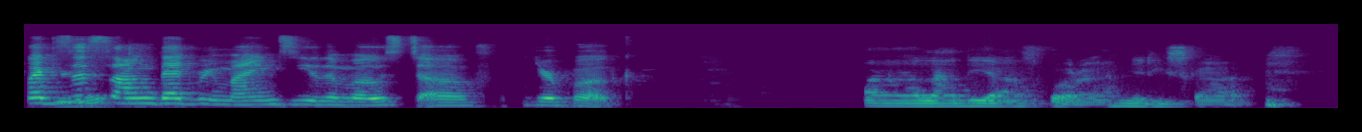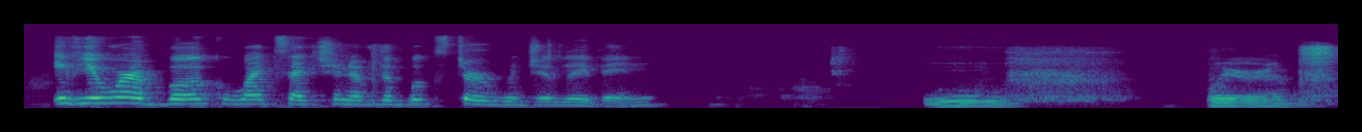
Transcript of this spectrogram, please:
What's the song that reminds you the most of your book? Uh, La Diaspora, Nitty Scott. If you were a book, what section of the bookstore would you live in? Ooh, clearance.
